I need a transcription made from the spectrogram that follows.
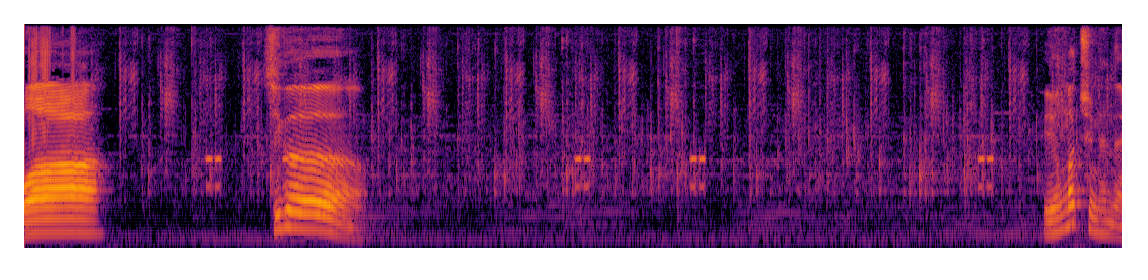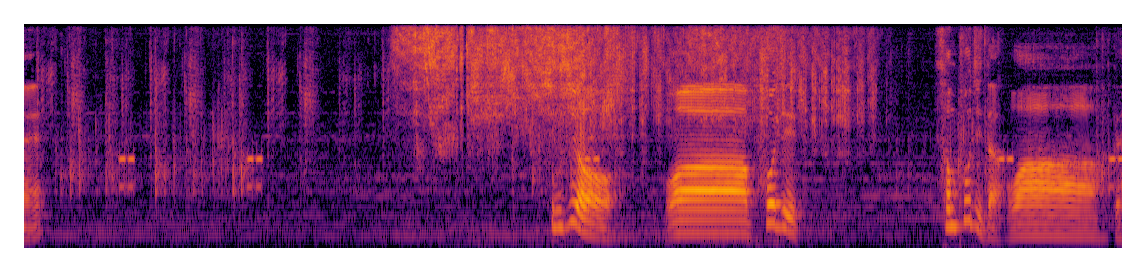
와. 지금 역맞춤 했네. 심지어 와 포지 선포지다. 와. 네.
